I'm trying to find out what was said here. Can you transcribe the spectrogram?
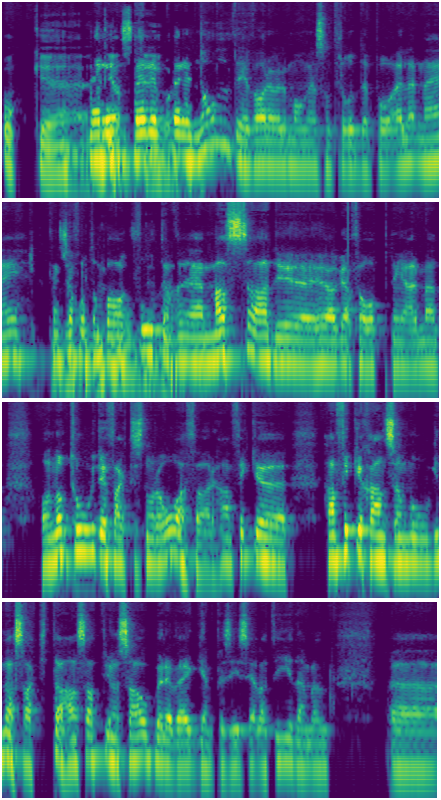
och eh, Ber- Piastri i Ber- år. Bernoldi var det väl många som trodde på, eller nej, kanske har fått om bakfoten. Eh, Massa hade ju höga förhoppningar, men honom tog det faktiskt några år för. Han fick ju, han fick ju chansen att mogna sakta. Han satte ju en Sauber i väggen precis hela tiden, men eh,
